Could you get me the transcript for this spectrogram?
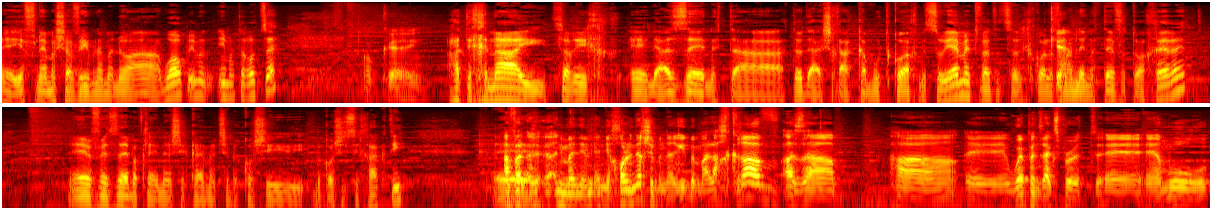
שיפנה משאבים למנוע וורפ אם, אם אתה רוצה. אוקיי. הטכנאי צריך אה, לאזן את ה... אתה יודע, יש לך כמות כוח מסוימת ואתה צריך כל כן. הזמן לנתב אותו אחרת. אה, וזה בכלי נשק האמת שבקושי בקושי שיחקתי. אבל אה, אה, אני, אני יכול להניח שנגיד במהלך קרב, אז ה-Weapons Expert אה, אמור,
